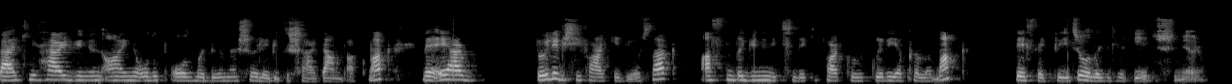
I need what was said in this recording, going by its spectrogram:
belki her günün aynı olup olmadığına şöyle bir dışarıdan bakmak ve eğer böyle bir şey fark ediyorsak aslında günün içindeki farklılıkları yakalamak destekleyici olabilir diye düşünüyorum.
